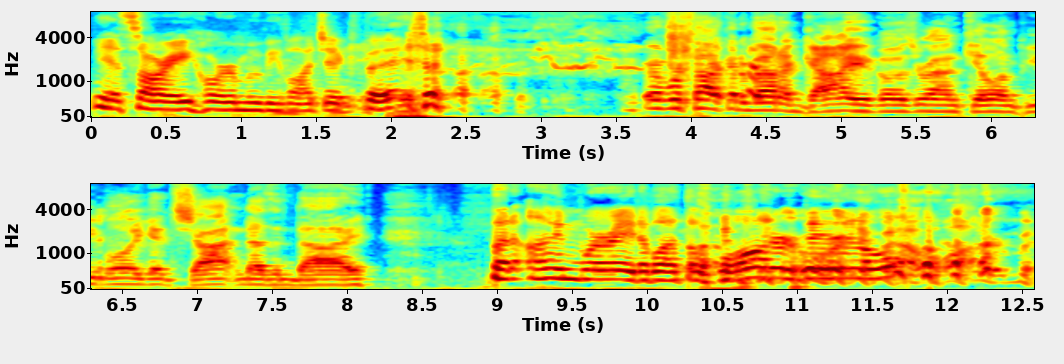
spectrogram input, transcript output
yeah, sorry, horror movie logic, but And we're talking about a guy who goes around killing people and gets shot and doesn't die. but I'm worried about the water bill. about water bill.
